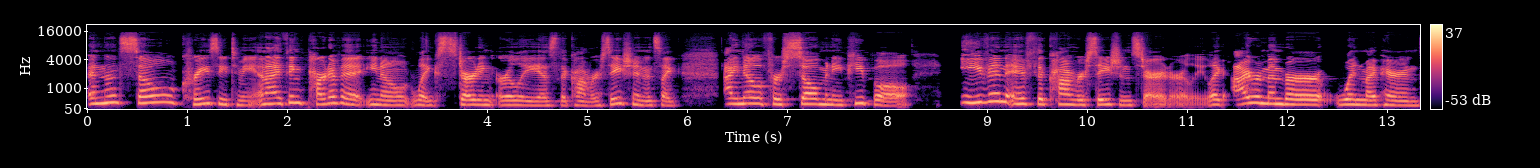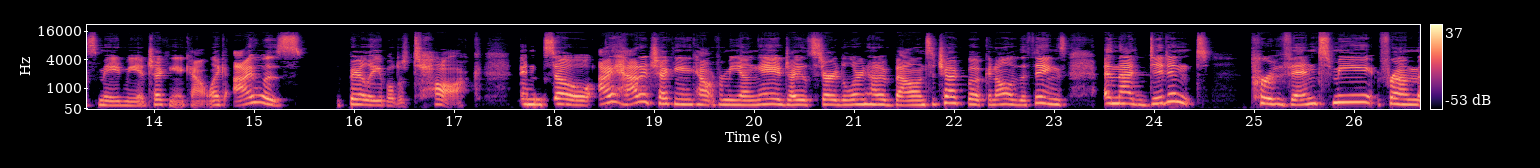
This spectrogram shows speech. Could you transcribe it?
and that's so crazy to me. And I think part of it, you know, like starting early as the conversation, it's like, I know for so many people, even if the conversation started early, like I remember when my parents made me a checking account, like I was barely able to talk. And so I had a checking account from a young age. I started to learn how to balance a checkbook and all of the things. And that didn't prevent me from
